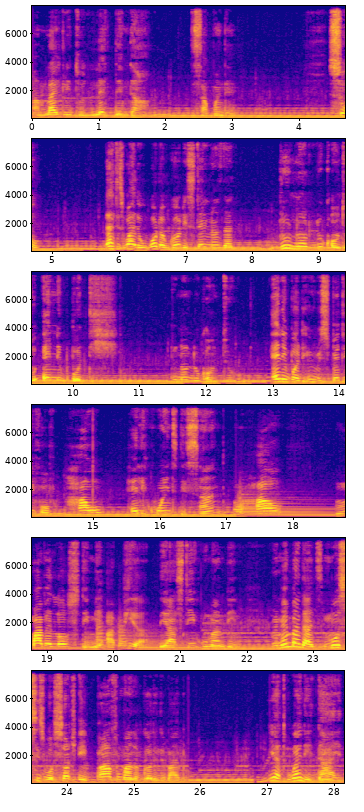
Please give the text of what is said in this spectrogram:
am likely to let them down, disappoint them. So, that is why the Word of God is telling us that do not look unto anybody. Do not look unto anybody, irrespective of how eloquent they sound or how marvelous they may appear. They are still human beings. Remember that Moses was such a powerful man of God in the Bible. Yet when he died,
